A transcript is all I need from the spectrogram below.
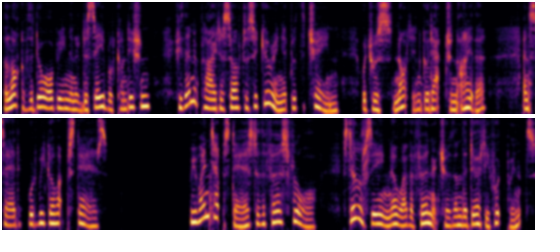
The lock of the door being in a disabled condition, she then applied herself to securing it with the chain, which was not in good action either, and said would we go upstairs. We went upstairs to the first floor, still seeing no other furniture than the dirty footprints.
